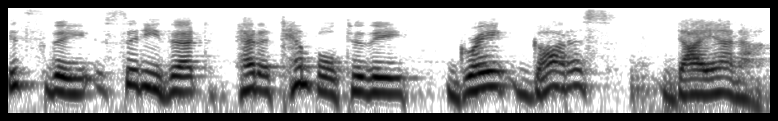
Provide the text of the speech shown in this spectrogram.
It's the city that had a temple to the great goddess Diana.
